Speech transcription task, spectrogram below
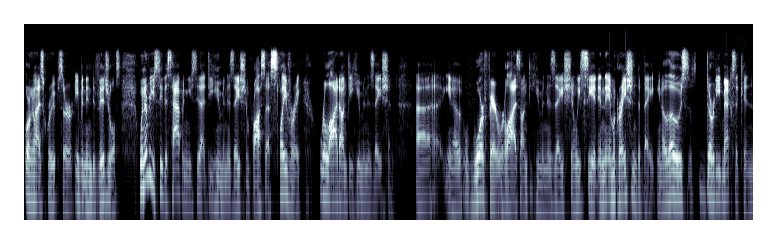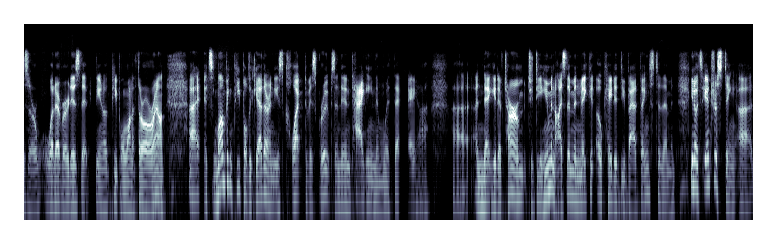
organized groups or even individuals. Whenever you see this happen, you see that dehumanization process. Slavery relied on dehumanization uh, you know, warfare relies on dehumanization. We see it in the immigration debate. You know, those dirty Mexicans or whatever it is that you know people want to throw around. Uh, it's lumping people together in these collectivist groups and then tagging them with a uh, uh, a negative term to dehumanize them and make it okay to do bad things to them. And you know, it's interesting. Uh,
